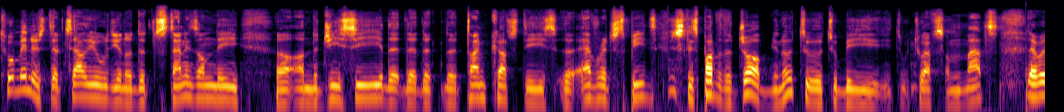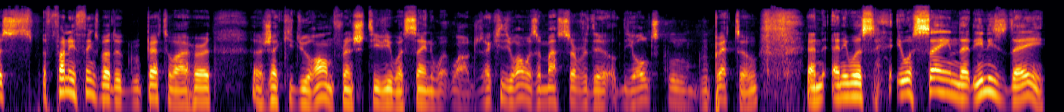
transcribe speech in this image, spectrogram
two minutes they'll tell you you know the standings on the uh, on the GC the, the, the, the, time cuts the, the average speeds. Obviously it's part of the job you know to to be to, to have some maths. There was funny things about the gruppetto I heard. Uh, Jacky Durand French TV was saying well Jacky Durand was a master of the the old school gruppetto. And and he was he was saying that in his day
